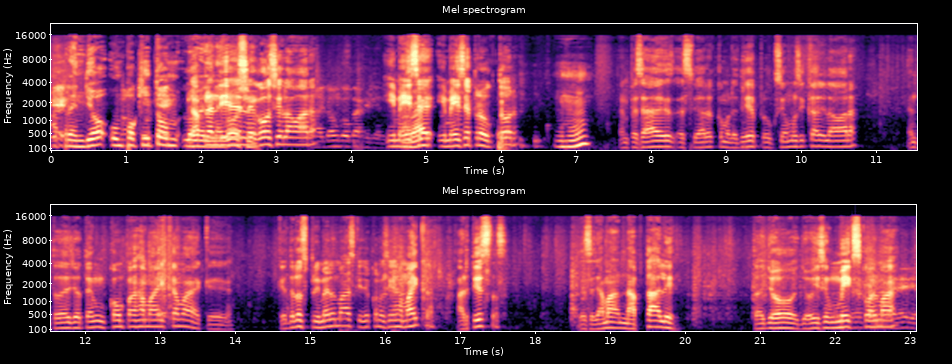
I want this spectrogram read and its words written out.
aprendió un poquito lo yo del aprendí negocio. el negocio de la vara y me, hice, y me hice productor. Empecé a estudiar, como les dije, producción musical y la vara. Entonces yo tengo un compa en Jamaica, mae, que, que es de los primeros más que yo conocí en Jamaica, artistas, que se llama Naptali. Entonces yo, yo hice un mix con el mae.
